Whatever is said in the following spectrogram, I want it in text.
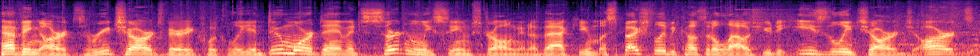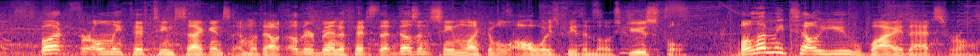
Having arts recharge very quickly and do more damage certainly seems strong in a vacuum, especially because it allows you to easily charge arts, but for only 15 seconds and without other benefits that doesn't seem like it will always be the most useful. But let me tell you why that's wrong.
